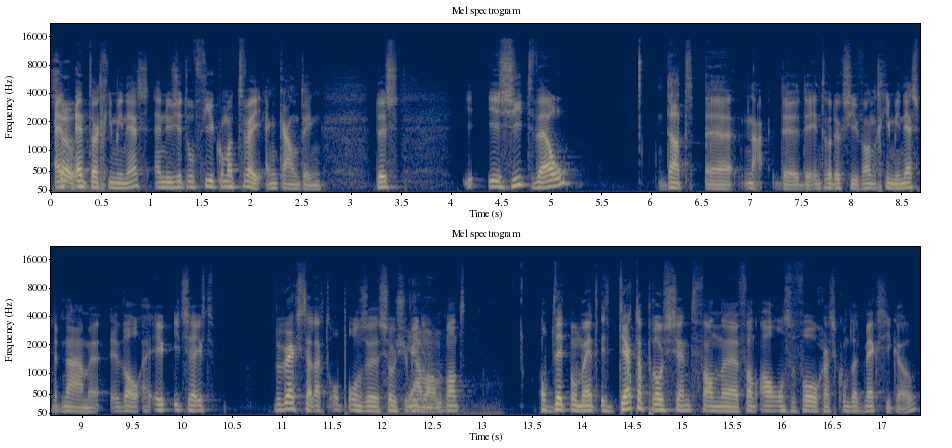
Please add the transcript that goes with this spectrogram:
en, enter Jiménez. En nu zitten we op 4,2 en counting. Dus je, je ziet wel dat eh, nou, de, de introductie van Jiménez met name eh, wel he- iets heeft bewerkstelligd op onze social media. Want op dit moment is 30% van, eh, van al onze volgers komt uit Mexico.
